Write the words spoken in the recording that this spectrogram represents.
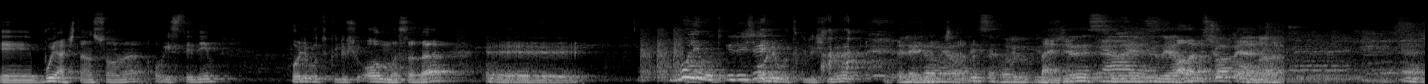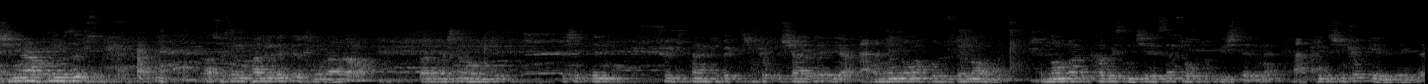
e, bu yaştan sonra o istediğim Hollywood gülüşü olmasa da e, Bollywood gülüşü. Hollywood gülüşünü e, yapacağım. yaptıysak Hollywood Bence. gülüşü, siz de, siz de Valla biz çok beğendik. Evet, şimdi ne yaptığımızı aslında tahmin edebiliyorsun bunlarda ama ben baştan olmayacak. Eşitlerin şu iki tane köpek dişi çok dışarıdaydı ya, onların normal pozisyonu aldık. Yani normal bir kabesin içerisine soktuk dişlerini. Şu dişin çok gerideydi,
